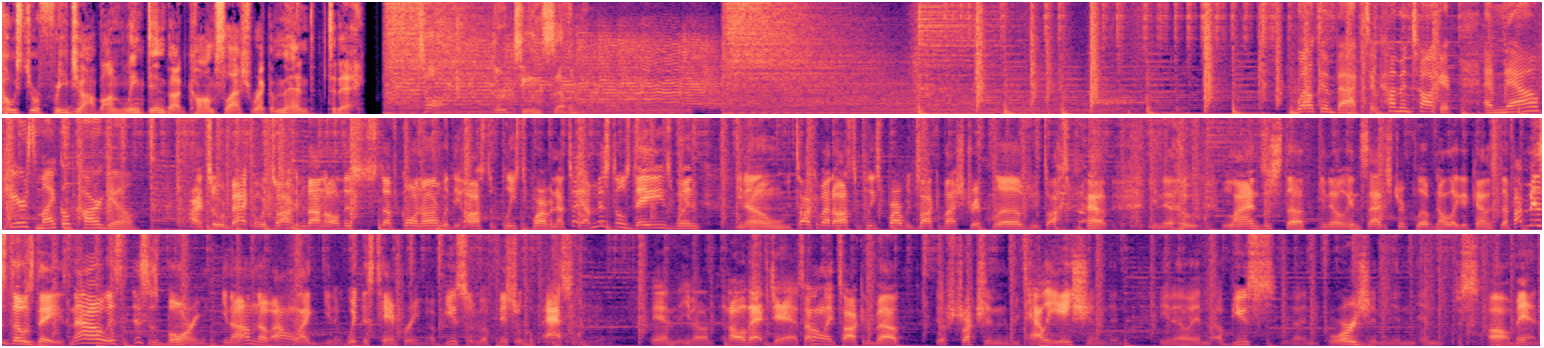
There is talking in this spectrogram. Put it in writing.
Post your free job on linkedin.com slash recommend today. Talk 1370. Welcome back to Come and Talk It. And now here's Michael Cargill. All right, so we're back and we're talking about all this stuff going on with the Austin Police Department. I tell you, I miss those days when, you know, we talk about Austin Police Department, we talk about strip clubs, we talked about, you know, lines of stuff, you know, inside the strip club and all that good kind of stuff. I miss those days. Now it's this is boring. You know, I don't know, I don't like, you know, witness tampering, abusive official capacity, and you know, and all that jazz. I don't like talking about you know, obstruction, retaliation, and you know, and abuse, you know, and coercion, and and just oh man.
